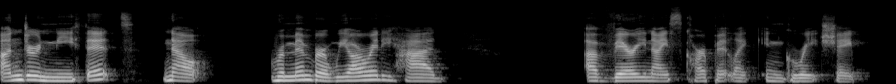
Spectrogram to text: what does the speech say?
underneath it. Now, remember, we already had a very nice carpet, like in great shape.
